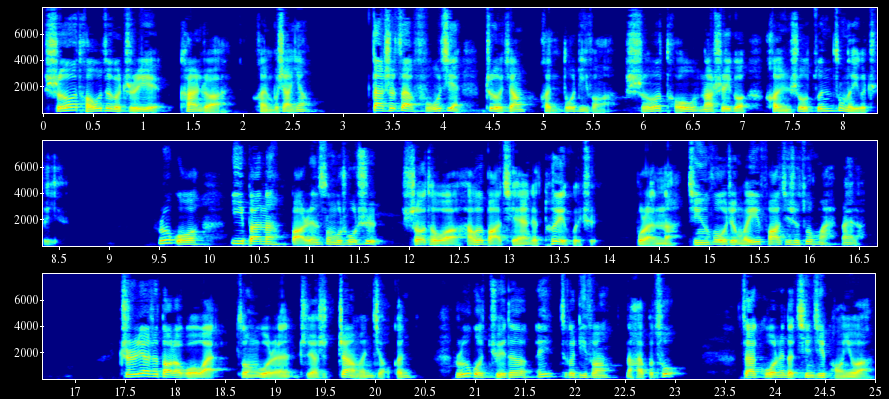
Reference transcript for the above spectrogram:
蛇头这个职业看着很不像样，但是在福建、浙江很多地方啊，蛇头那是一个很受尊重的一个职业。如果一般呢把人送不出去，蛇头啊还会把钱给退回去。不然呢，今后就没法继续做买卖了。只要是到了国外，中国人只要是站稳脚跟，如果觉得哎这个地方那还不错，在国内的亲戚朋友啊，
